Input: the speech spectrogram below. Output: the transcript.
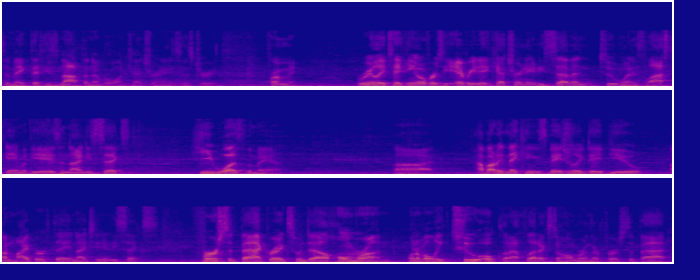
to make that he's not the number one catcher in A's history. From really taking over as the everyday catcher in 87 to when his last game with the A's in 96, he was the man. Uh, how about him making his major league debut on my birthday in 1986? First at bat, Greg Swindell, home run. One of only two Oakland Athletics to homer in their first at bat.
